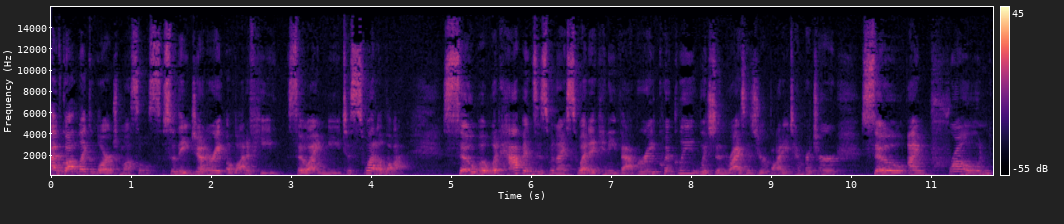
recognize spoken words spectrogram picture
I've got like large muscles so they generate a lot of heat so I need to sweat a lot. So, but what happens is when I sweat, it can evaporate quickly, which then rises your body temperature. So, I'm prone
